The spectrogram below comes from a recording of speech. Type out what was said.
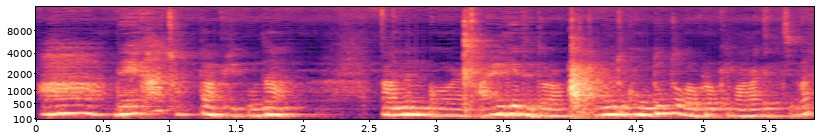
아 내가 족밥이구나 라는 걸 알게 되더라고요. 모두 공통적으로 그렇게 말하겠지만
